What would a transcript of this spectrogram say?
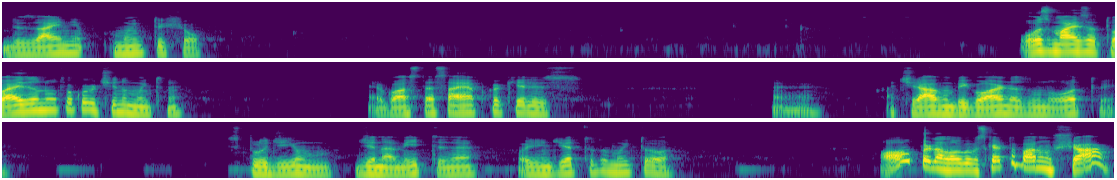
Design muito show. Os mais atuais eu não tô curtindo muito, né? Eu gosto dessa época que eles é, atiravam bigornas um no outro e explodiam dinamites, né? Hoje em dia é tudo muito. Ó, oh, Pernalonga, você quer tomar um chá?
